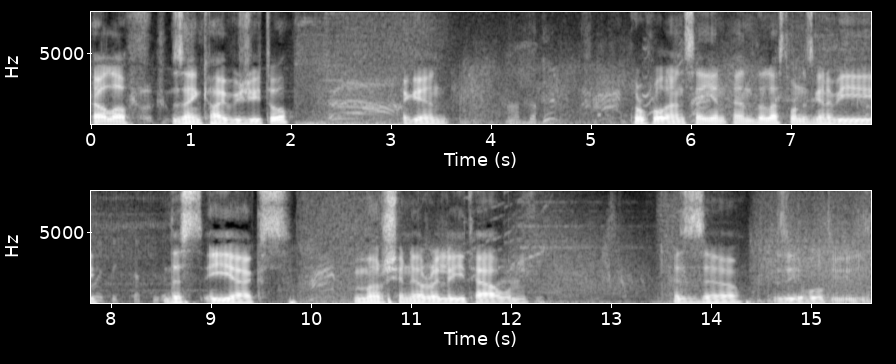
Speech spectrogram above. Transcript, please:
LF Zenkai Vegito. Again, purple and Saiyan. And the last one is gonna be this EX Mercenary Tao. His, uh, his ability is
